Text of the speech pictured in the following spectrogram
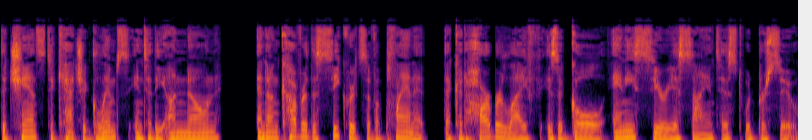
The chance to catch a glimpse into the unknown and uncover the secrets of a planet that could harbor life is a goal any serious scientist would pursue.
